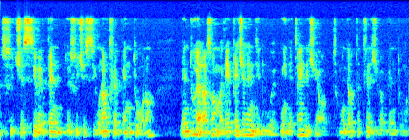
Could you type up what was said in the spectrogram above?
successivo, è 20, il è 21, 21 è la somma dei precedenti due, quindi 13 e 8, quindi 8 e 13 fa 21,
